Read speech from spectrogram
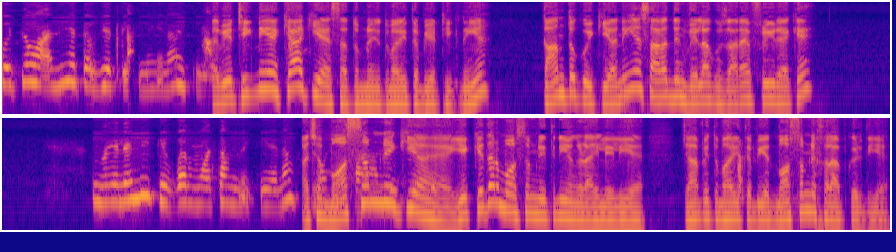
कुछ है तबीयत ठीक नहीं है ना तबीयत ठीक नहीं है? क्या किया ऐसा तुमने जो तुम्हारी तबीयत ठीक नहीं है? काम तो कोई किया नहीं है? सारा दिन वेला गुजारा है फ्री रह के? मेले नहीं की पर मौसम ने किया ना। अच्छा मौसम ने किया है। ये किधर मौसम ने इतनी अंगड़ाई ले ली है जहाँ पे तुम्हारी तबीयत मौसम ने खराब कर दी है?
